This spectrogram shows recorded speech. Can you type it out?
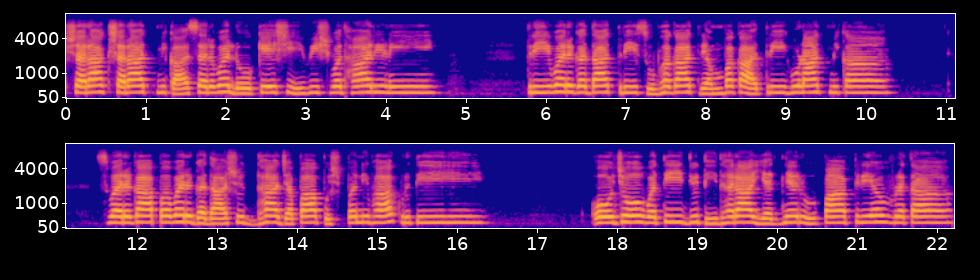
क्षराक्षरात्मिका सर्वलोकेशी विश्वधारिणी। त्रिवर्गदात्री सुभगा त्र्यम्बका त्रिगुणात्मिका। स्वर्गापवर्गदा शुद्धा जपा पुष्पनिभाकृतिः ओजोवती द्युतिधरा यज्ञरूपा प्रियव्रता।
